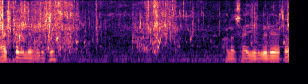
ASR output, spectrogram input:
আরেকটা বেলে পড়েছে ভালো সাইজের বেলে এটা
